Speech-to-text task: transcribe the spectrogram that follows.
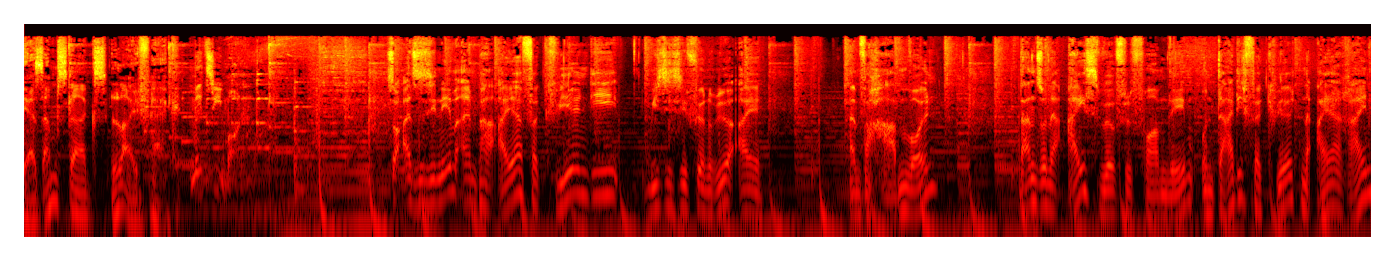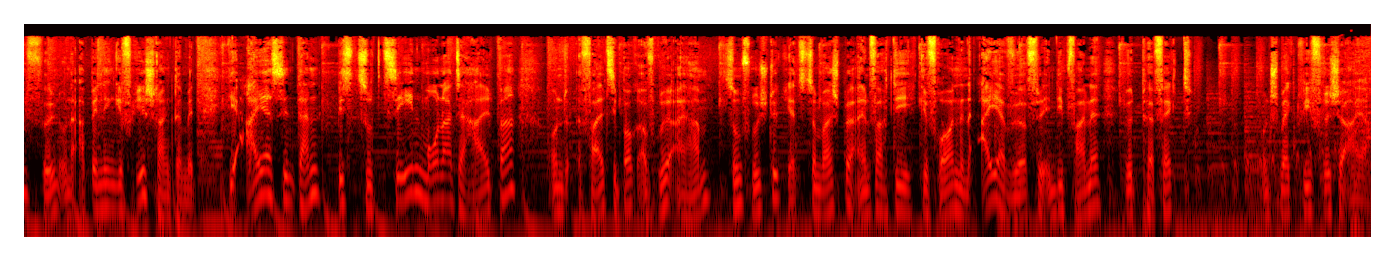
Der Samstags Lifehack mit Simon. So, also Sie nehmen ein paar Eier, verquälen die, wie Sie sie für ein Rührei einfach haben wollen. Dann so eine Eiswürfelform nehmen und da die verquirlten Eier reinfüllen und ab in den Gefrierschrank damit. Die Eier sind dann bis zu zehn Monate haltbar und falls Sie Bock auf Rührei haben, zum Frühstück jetzt zum Beispiel einfach die gefrorenen Eierwürfel in die Pfanne, wird perfekt und schmeckt wie frische Eier.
